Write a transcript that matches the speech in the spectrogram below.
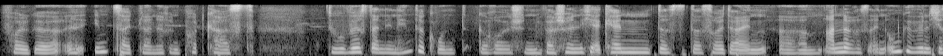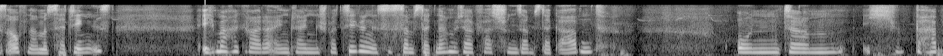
Folge äh, im Zeitplanerin Podcast. Du wirst an den Hintergrundgeräuschen wahrscheinlich erkennen, dass das heute ein ähm, anderes, ein ungewöhnliches Aufnahmesetting ist. Ich mache gerade einen kleinen Spaziergang. Es ist Samstagnachmittag, fast schon Samstagabend. Und ähm, ich habe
